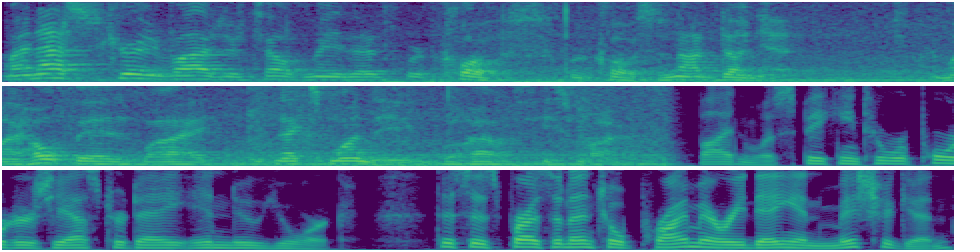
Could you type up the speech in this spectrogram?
My national security advisor tells me that we're close. We're close. It's not done yet. And my hope is by next Monday, we'll have a ceasefire. Biden was speaking to reporters yesterday in New York. This is presidential primary day in Michigan.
